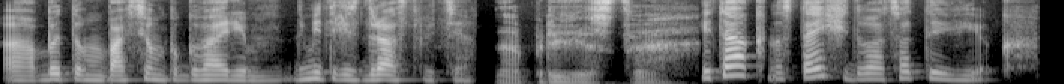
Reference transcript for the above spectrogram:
об этом обо всем поговорим. Дмитрий, здравствуйте. Да, приветствую. Итак, настоящий 20 век.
